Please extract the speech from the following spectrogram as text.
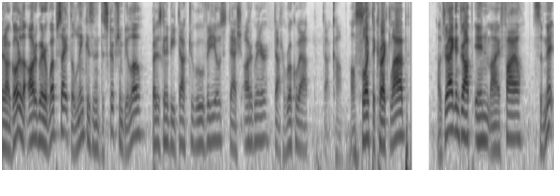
Then I'll go to the Autograder website. The link is in the description below, but it's going to be drwuvideos-autograder.herokuapp.com. I'll select the correct lab. I'll drag and drop in my file, submit,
